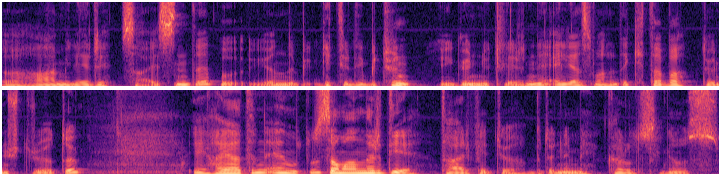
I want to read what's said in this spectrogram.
hamileri sayesinde bu yanında getirdiği bütün günlüklerini el yazmalarını da kitaba dönüştürüyordu. E, hayatının en mutlu zamanları diye tarif ediyor bu dönemi Carolus Linnaeus.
